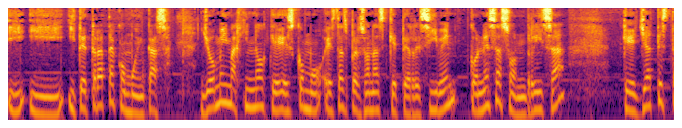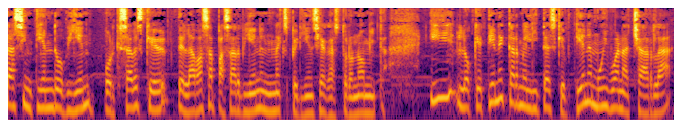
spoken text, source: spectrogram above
y, y, y, te trata como en casa. Yo me imagino que es como estas personas que te reciben con esa sonrisa que ya te estás sintiendo bien porque sabes que te la vas a pasar bien en una experiencia gastronómica. Y lo que tiene Carmelita es que tiene muy buena charla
